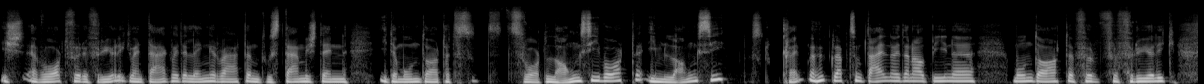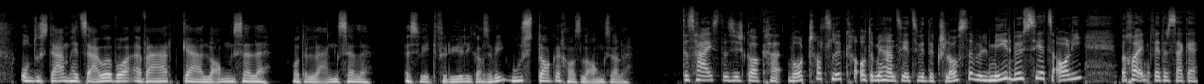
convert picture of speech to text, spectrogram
ist ein Wort für den Frühling, wenn die Tage wieder länger werden. Und aus dem ist dann in der Mundart das, das Wort Langsi geworden, im Langsi. Das kennt man heute, glaube ich, zum Teil noch in den alpinen Mundarten für, für Frühling. Und aus dem hat es auch ein, Verb gegeben, langseln oder längseln. Es wird Frühling, also wie austagen kann es langseln. Das heißt, das ist gar keine Wortschatzlücke oder wir haben sie jetzt wieder geschlossen, weil wir wissen jetzt alle, man kann entweder sagen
